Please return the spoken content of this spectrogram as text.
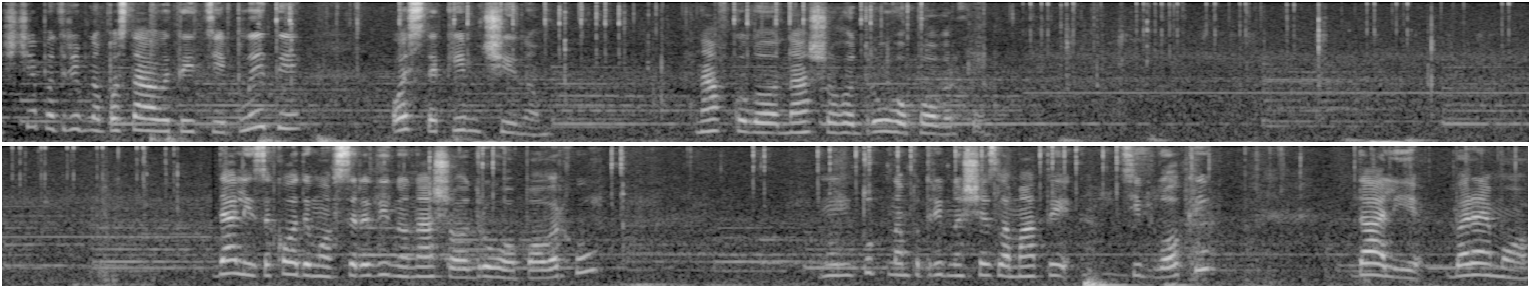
І ще потрібно поставити ці плити ось таким чином навколо нашого другого поверху. Далі заходимо всередину нашого другого поверху. Ну, тут нам потрібно ще зламати ці блоки. Далі беремо,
